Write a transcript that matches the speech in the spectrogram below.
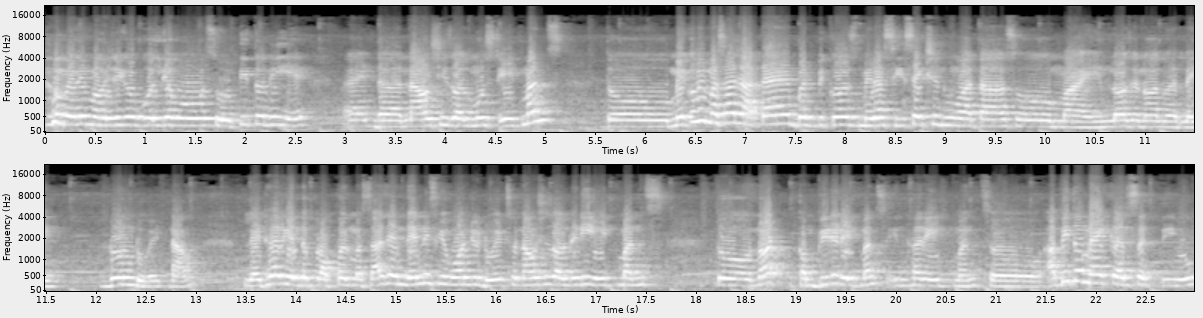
तो मैंने मौजी को बोल दिया वो सोती तो नहीं है। And now she is almost eight months तो मेरे को भी मसाज आता है बट बिकॉज़ मेरा सी सेक्शन हुआ था so my in laws and all were like don't do it now let get the proper massage and then if you want want you do it. So now she's already eight months तो not completed eight months in her eight month so अभी तो मैं कर सकती हूँ।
